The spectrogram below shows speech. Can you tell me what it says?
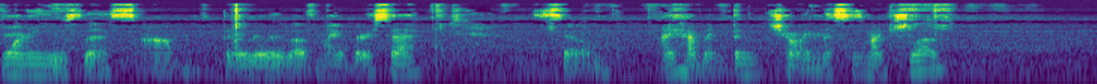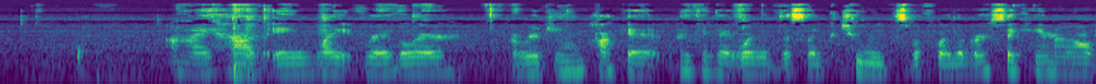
want to use this. Um, but I really love my Versa, so I haven't been showing this as much love. I have a white regular original pocket. I think I ordered this like two weeks before the Versa came out.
